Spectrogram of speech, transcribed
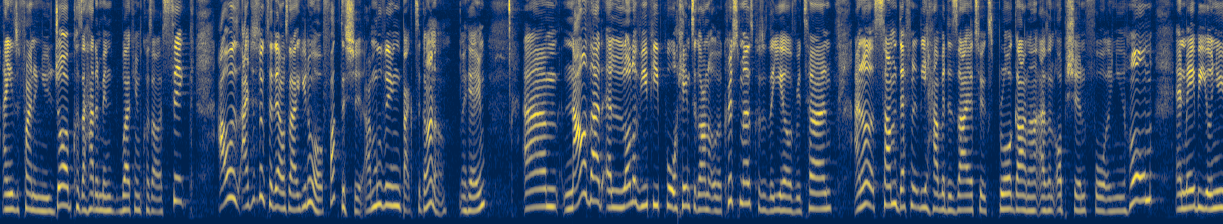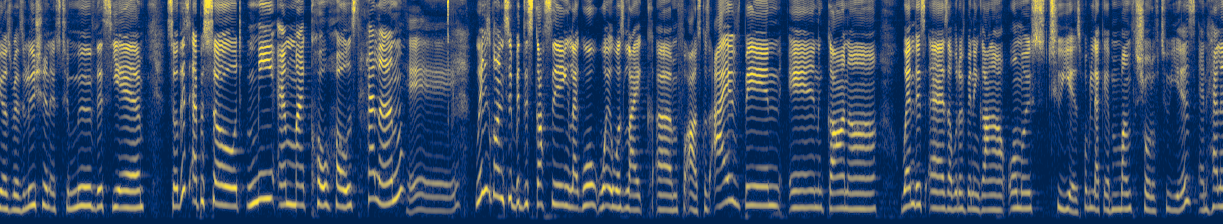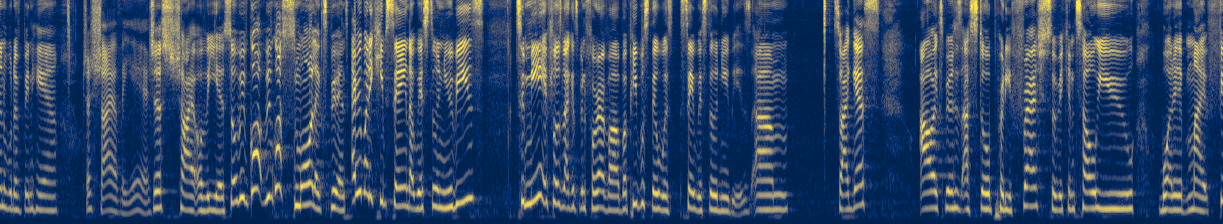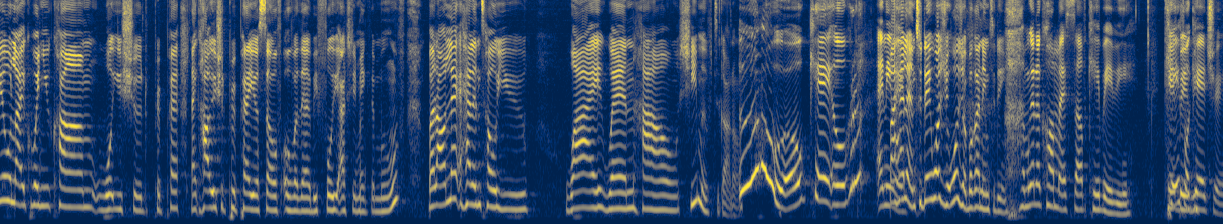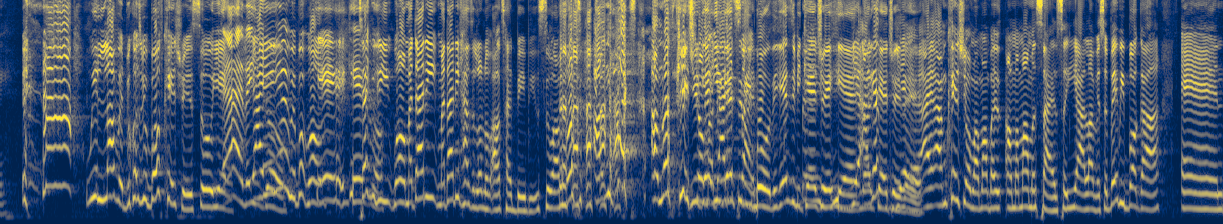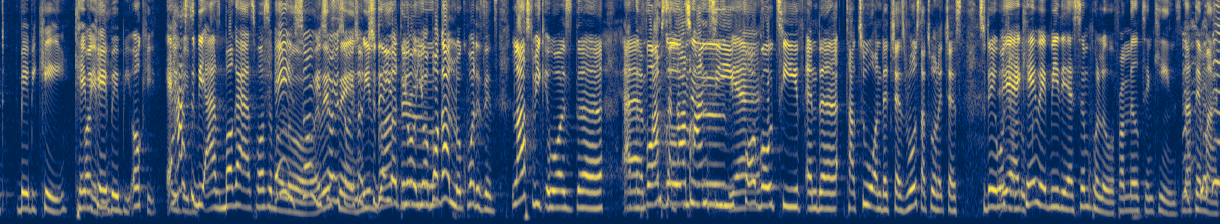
I need to find a new job because I hadn't been working because I was sick. I was I just looked at it. I was like, you know what? Fuck this shit. I'm moving back to Ghana. Okay. Um, now that a lot of you people came to Ghana over Christmas because of the year of return, I know that some definitely have a desire to explore Ghana as an option for a new home. And maybe your New Year's resolution is to move this year. So, this episode, me and my co host, Helen, Hey. we're just going to be discussing like what, what it was like um, for us because I've been in Ghana. When this airs, I would have been in Ghana almost two years, probably like a month short of two years, and Helen would have been here Just shy of a year. just shy of a year. So we've got we've got small experience. Everybody keeps saying that we're still newbies. To me, it feels like it's been forever, but people still say we're still newbies. Um, so I guess our experiences are still pretty fresh, so we can tell you what it might feel like when you come, what you should prepare, like how you should prepare yourself over there before you actually make the move. But I'll let Helen tell you why, when, how she moved to Ghana. Ooh, okay. Oh, anyway, But Helen, today what's your what's your borga name today? I'm gonna call myself K baby. K K, for. K tree. We love it because we're both caterers. So yeah, Yeah, there you yeah, go. Yeah, yeah, we're both. Well, K- K- technically, well, my daddy, my daddy has a lot of outside babies, so I'm not, I'm not, I'm not caterer You get, my you get to side. be both. You get to be caterer here, Yeah, not caterer yeah, there. I, I'm caterer on my mama on my mama's side. So yeah, I love it. So baby borga and baby K, K okay, baby. baby, okay. it K has baby. to be as borga as possible. Hey, though. sorry, sorry, sorry. So today your, your, your borga look, what is it? Last week it was the, And the um, Amsterdam tooth, auntie, yeah. four gold teeth, and the tattoo on the chest, rose tattoo on the chest. Today was Yeah. K baby, they're simple from Milton Keynes. Nothing much.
